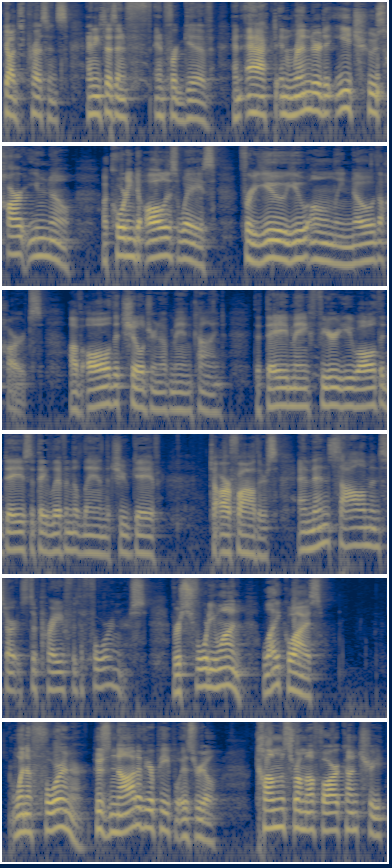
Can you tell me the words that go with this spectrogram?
God's presence. And he says, and, f- and forgive, and act, and render to each whose heart you know, according to all his ways. For you, you only know the hearts of all the children of mankind, that they may fear you all the days that they live in the land that you gave to our fathers. And then Solomon starts to pray for the foreigners. Verse 41 Likewise, when a foreigner who's not of your people, Israel, comes from a far country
